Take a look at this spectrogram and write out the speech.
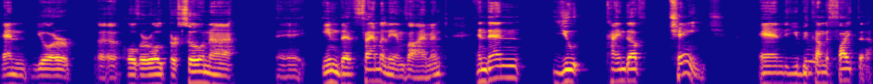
and your uh, overall persona uh, in the family environment and then you kind of change and you mm. become mm. a fighter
